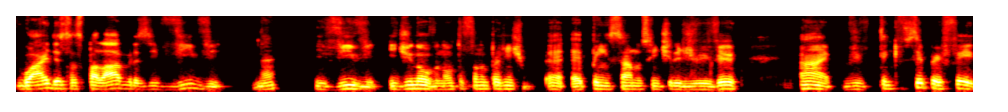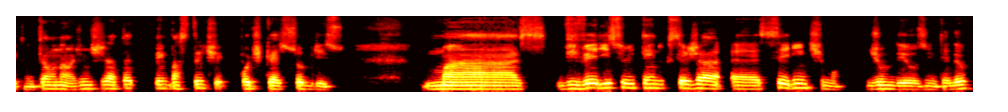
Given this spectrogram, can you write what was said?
guarda essas palavras e vive, né? e vive. E, de novo, não estou falando para a gente é, é, pensar no sentido de viver, ah, tem que ser perfeito. Então, não, a gente já até tem bastante podcast sobre isso. Mas viver isso eu entendo que seja é, ser íntimo de um Deus, entendeu?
